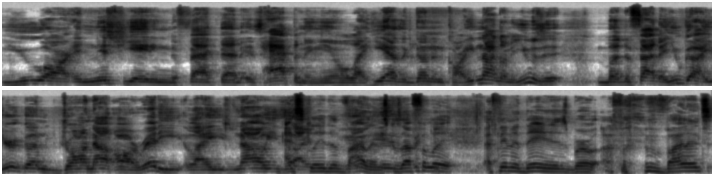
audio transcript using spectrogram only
You are initiating the fact that it's happening, you know, like he has a gun in the car. He's not going to use it, but the fact that you got your gun drawn out already, like now he's like, escalated violence because I feel like at the end of the day is bro violence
